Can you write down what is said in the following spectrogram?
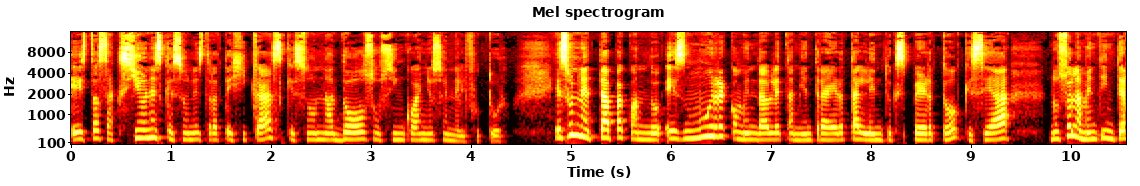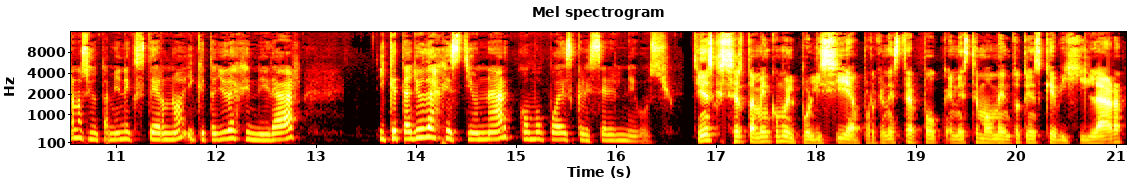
estas acciones que son estratégicas, que son a dos o cinco años en el futuro. Es una etapa cuando es muy recomendable también traer talento experto, que sea no solamente interno, sino también externo, y que te ayude a generar y que te ayude a gestionar cómo puedes crecer el negocio. Tienes que ser también como el policía, porque en este, en este momento tienes que vigilar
